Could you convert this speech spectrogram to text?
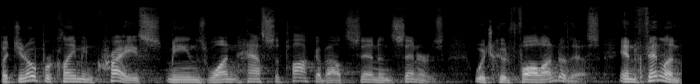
But you know, proclaiming Christ means one has to talk about sin and sinners, which could fall under this. In Finland,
